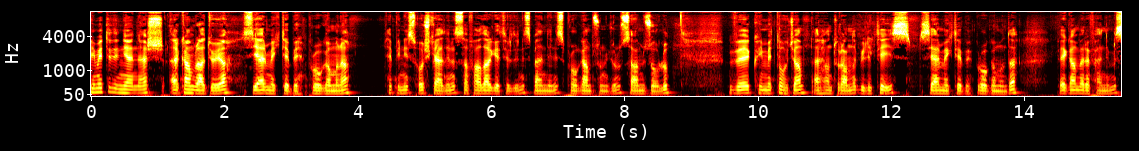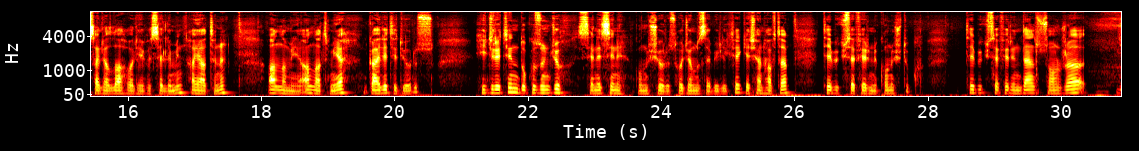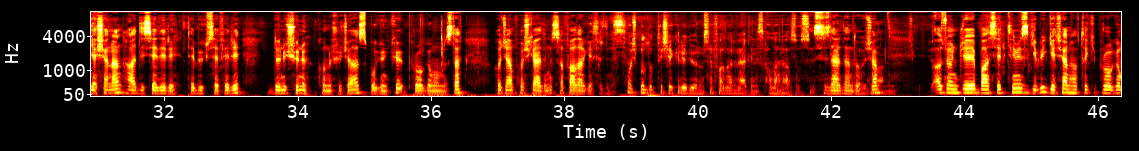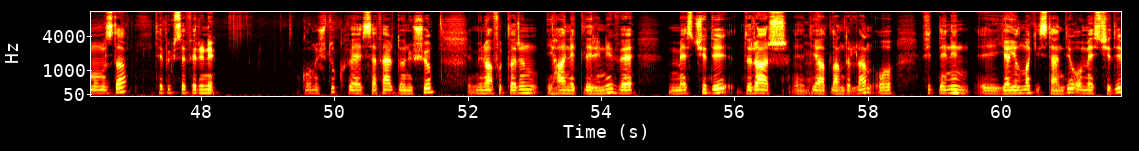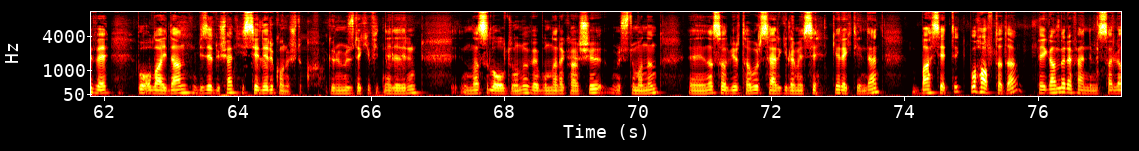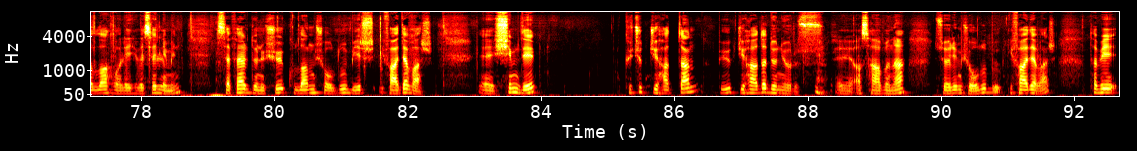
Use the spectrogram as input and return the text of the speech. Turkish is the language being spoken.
Kıymetli dinleyenler, Erkam Radyo'ya, Siyer Mektebi programına hepiniz hoş geldiniz, sefalar getirdiniz. Bendeniz program sunucunuz Sami Zorlu ve kıymetli hocam Erhan Turan'la birlikteyiz. Siyer Mektebi programında Peygamber Efendimiz sallallahu aleyhi ve sellemin hayatını anlamaya, anlatmaya gayret ediyoruz. Hicretin 9. senesini konuşuyoruz hocamızla birlikte. Geçen hafta Tebük seferini konuştuk. Tebük seferinden sonra yaşanan hadiseleri, Tebük seferi dönüşünü konuşacağız bugünkü programımızda. Hocam hoş geldiniz, sefalar getirdiniz. Hoş bulduk, teşekkür ediyorum. Sefalar verdiniz. Allah razı olsun. Sizlerden de hocam. Amin. Az önce bahsettiğimiz gibi geçen haftaki programımızda Tebük seferini konuştuk ve sefer dönüşü münafıkların ihanetlerini ve Mescidi Dırar e, diye adlandırılan o fitnenin e, yayılmak istendiği o mescidi ve bu olaydan bize düşen hisseleri konuştuk. Günümüzdeki fitnelerin nasıl olduğunu ve bunlara karşı Müslümanın e, nasıl bir tavır sergilemesi gerektiğinden bahsettik. Bu haftada Peygamber Efendimiz sallallahu aleyhi ve sellemin sefer dönüşü kullanmış olduğu bir ifade var. E, şimdi küçük cihattan büyük cihada dönüyoruz e, ashabına söylemiş olduğu bu ifade var. Tabi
